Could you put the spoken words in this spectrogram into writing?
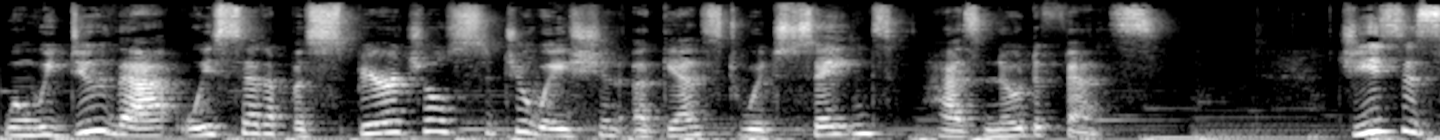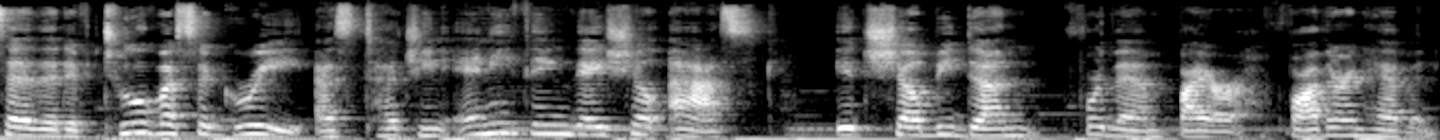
When we do that, we set up a spiritual situation against which Satan has no defense. Jesus said that if two of us agree as touching anything they shall ask, it shall be done for them by our Father in heaven.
